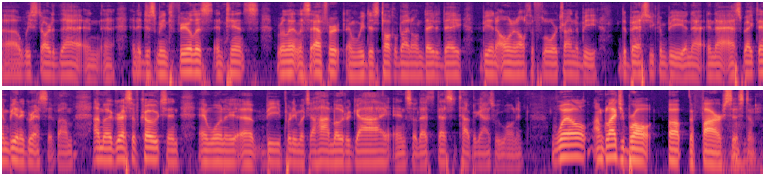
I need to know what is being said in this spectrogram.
Uh, we started that, and uh, and it just means fearless, intense, relentless effort. And we just talk about on day to day being on and off the floor, trying to be the best you can be in that in that aspect and being aggressive. I'm I'm an aggressive coach and and want to uh, be pretty much a high motor guy, and so that's that's the type of guys we wanted. Well, I'm glad you brought up the fire system mm-hmm.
